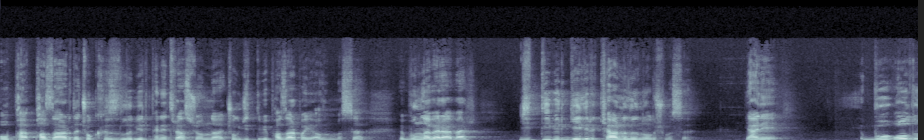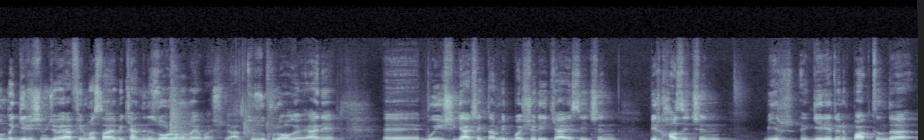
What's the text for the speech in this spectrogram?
o pa- pazarda çok hızlı bir penetrasyonla çok ciddi bir pazar payı alınması ve bununla beraber ciddi bir gelir karlılığının oluşması. Yani bu olduğunda girişimci veya firma sahibi kendini zorlamamaya başlıyor. Abi tuzu kuru oluyor. Yani e, bu işi gerçekten bir başarı hikayesi için, bir haz için, bir e, geriye dönüp baktığında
